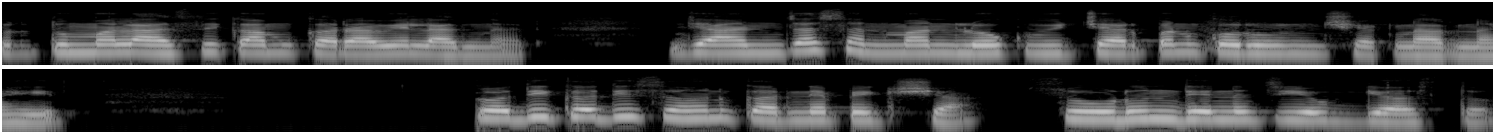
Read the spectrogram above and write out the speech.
तर तुम्हाला असे काम करावे लागणार. ज्यांचा सन्मान लोक विचार पण करू शकणार नाहीत. कधी कधी सहन करण्यापेक्षा सोडून देणंच योग्य असतं.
